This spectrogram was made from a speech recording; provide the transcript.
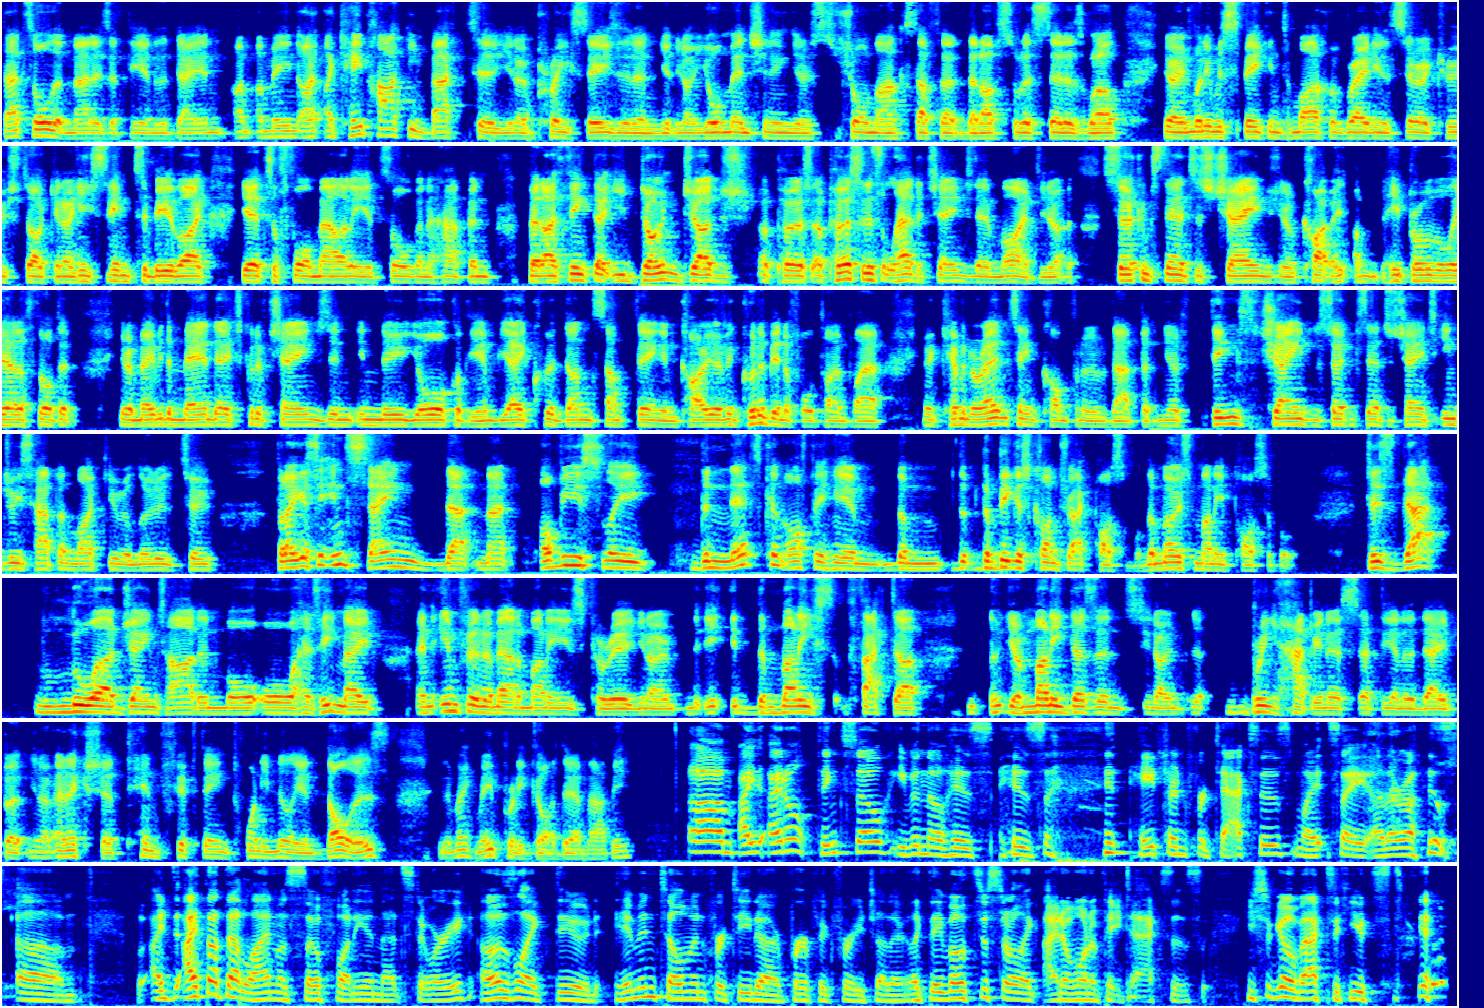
That's all that matters at the end of the day. And I, I mean, I, I keep harking back to you know preseason, and you know you're mentioning you know Sean Mark stuff that, that I've sort of said as well. You know when he was speaking to Michael Grady and Sarah Kustok, you know he seemed to be like, yeah, it's a formality, it's all going to happen. But I think that you don't judge a person. A person is allowed to change their mind. You know, circumstances change. You know, um, he probably had a thought that you know maybe the mandates could have changed in, in New York, or the NBA could have done something, and Kyrie Irving could have been a full time player. You know, Kevin Durant seemed confident of that, but you know things change and circumstances change. Injuries happen, like you alluded to. But I guess in saying that, Matt, obviously the Nets can offer him the, the, the biggest contract possible, the most money possible. Does that lure James Harden more, or has he made an infinite amount of money in his career? You know, it, it, the money factor. You know, money doesn't, you know, bring happiness at the end of the day, but, you know, an extra 10, 15, 20 million dollars, it make me pretty goddamn happy. Um, I, I don't think so, even though his, his hatred for taxes might say otherwise. Um, I, I thought that line was so funny in that story. I was like, dude, him and Tillman Fertitta are perfect for each other. Like they both just are like, I don't want to pay taxes. He should go back to Houston.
